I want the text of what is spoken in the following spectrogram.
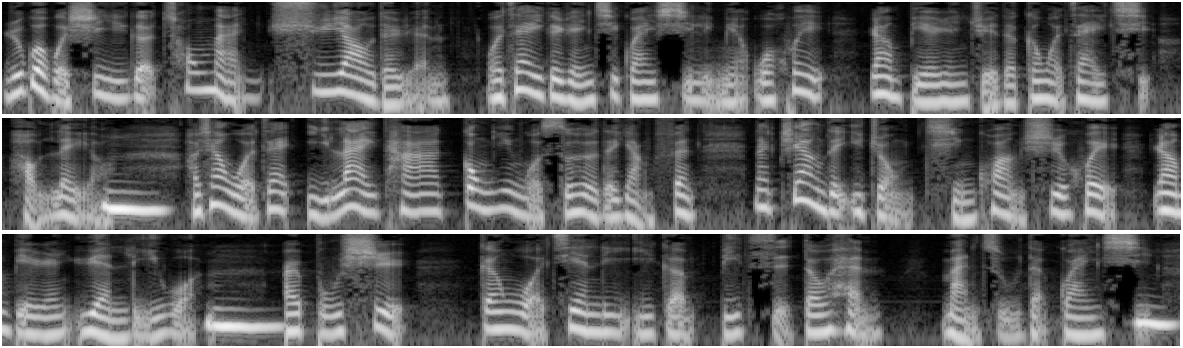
如果我是一个充满需要的人，我在一个人际关系里面，我会让别人觉得跟我在一起好累哦，嗯、好像我在依赖他供应我所有的养分。那这样的一种情况是会让别人远离我，嗯，而不是跟我建立一个彼此都很。满足的关系，嗯、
